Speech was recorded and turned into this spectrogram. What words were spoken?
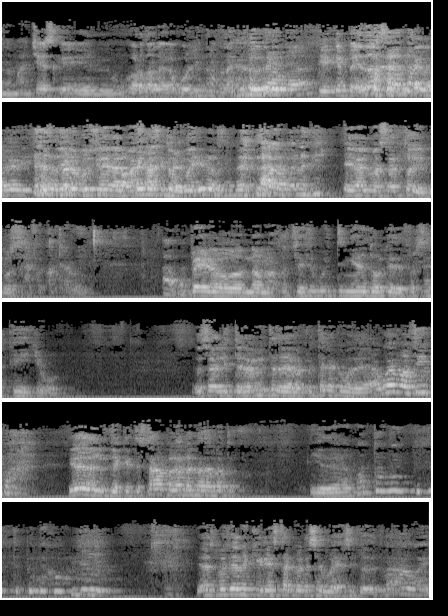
No manches, que el- un gordo le haga bullying a un blanco. ¿Qué, qué pedo? Nunca lo había visto. Pero pues era el más alto, güey. Ah. Era el más alto y pues se fue contra mí. Ah, bueno. Pero no mames, ese güey tenía el doble de fuerza que yo. O sea, literalmente de repente era como de, ah, huevo, sí, pa. Y era del de que te estaba pegando cada rato. Y yo de, aguántame, pídete, pendejo. Y después ya no quería estar con ese güey así, pero no, güey,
